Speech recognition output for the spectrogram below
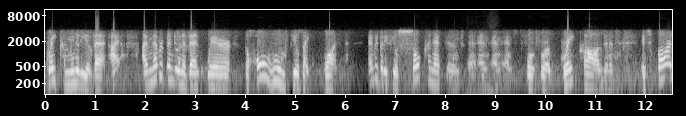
great community event. I I've never been to an event where the whole room feels like one. Everybody feels so connected and and and, and for for a great cause, and it's it's fun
